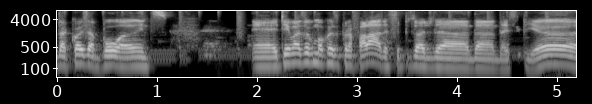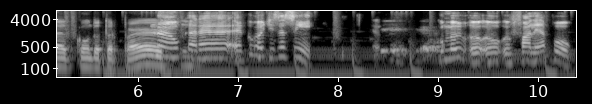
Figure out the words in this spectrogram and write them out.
da coisa boa antes. É, tem mais alguma coisa para falar desse episódio da, da, da espiã com o Dr. Percy? Não, cara, é, é, como eu disse assim. Como eu, eu, eu, falei há pouco,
